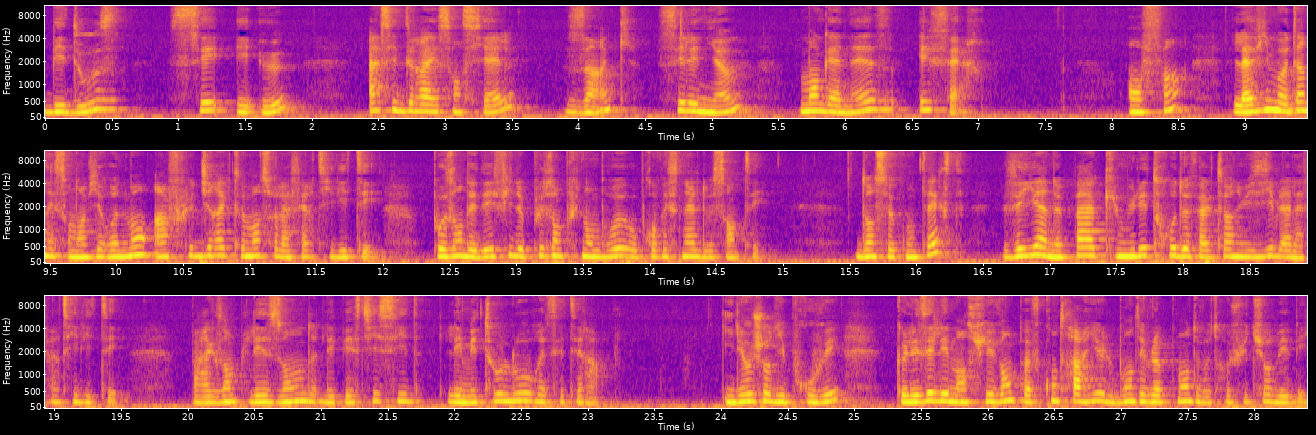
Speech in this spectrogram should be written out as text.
B12, C et E, acides gras essentiels, zinc, sélénium, manganèse et fer. Enfin, la vie moderne et son environnement influent directement sur la fertilité, posant des défis de plus en plus nombreux aux professionnels de santé. Dans ce contexte, veillez à ne pas accumuler trop de facteurs nuisibles à la fertilité, par exemple les ondes, les pesticides, les métaux lourds, etc. Il est aujourd'hui prouvé que les éléments suivants peuvent contrarier le bon développement de votre futur bébé.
